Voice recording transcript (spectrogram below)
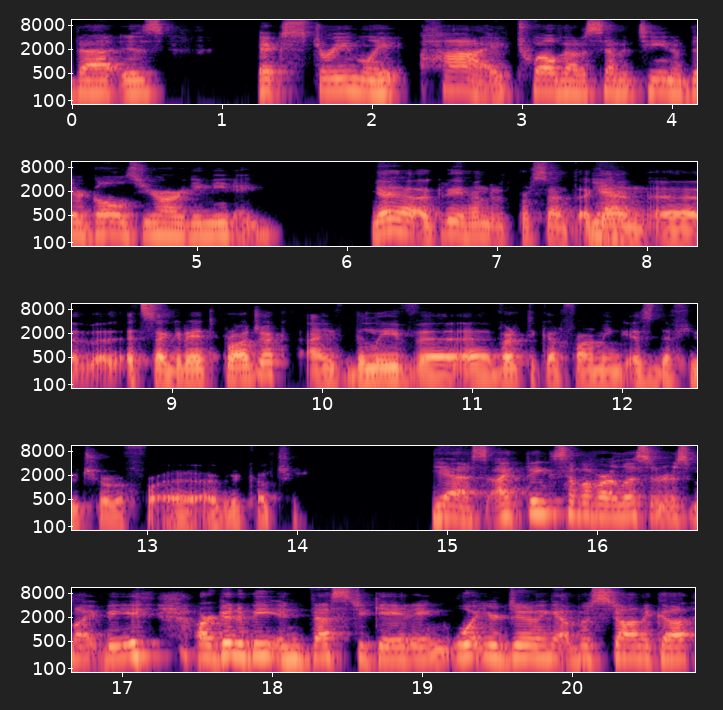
that is extremely high. 12 out of 17 of their goals you're already meeting. Yeah, yeah, I agree 100%. Again, yeah. uh, it's a great project. I believe uh, uh, vertical farming is the future of uh, agriculture. Yes, I think some of our listeners might be are going to be investigating what you're doing at Bustanica.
